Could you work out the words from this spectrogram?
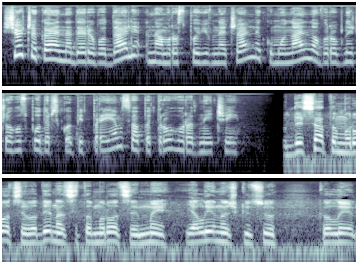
Що чекає на дерево далі, нам розповів начальник комунального виробничо-господарського підприємства Петро Городничий. У 10-му році, в 11-му році ми ялиночку цю, коли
